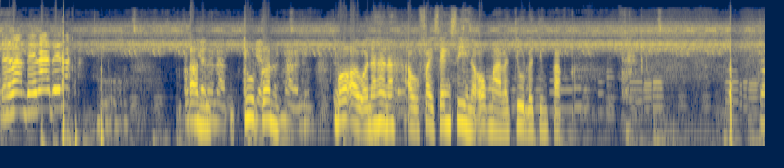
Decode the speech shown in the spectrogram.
เดน่าเดน่าเดน่าเอาเขียนนั่นน่ะจูดก่อนเขียขึ้มาแล้วนี่บ่เอาอันนะฮะนะเอาไฟแซงซี่นะออกมาแล้วจูดแล้วจึงปักเอา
